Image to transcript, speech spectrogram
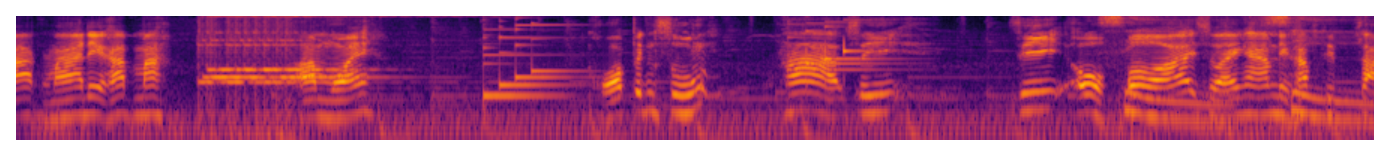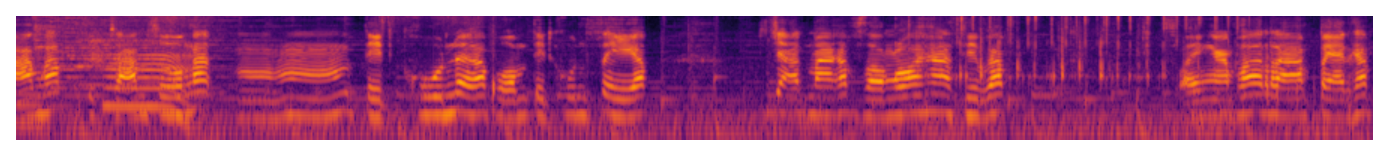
ากมาดิครับมาอาหมวย ขอเป็นสูงห้าสี่สี่โอ้โหสวยงามดิครับสิบสามครับสิบสามสูงครับอื้อหือติดคูณด้วยครับ ผมติดคูณสี่ครับ จัดมาครับสองร้อยห้าสิบครับ สวยงามพระรามแปดครับ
